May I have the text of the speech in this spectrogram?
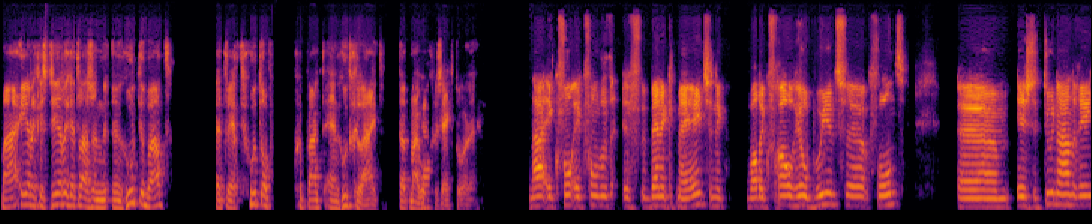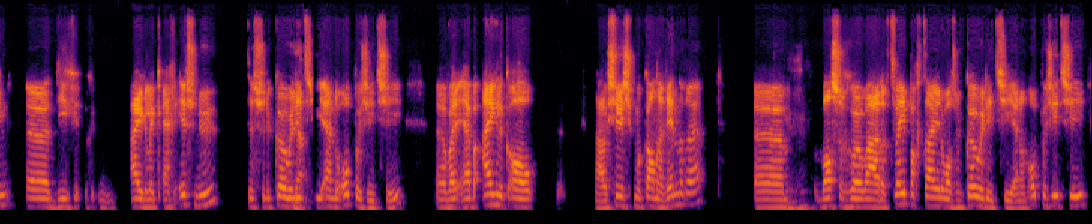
maar eerlijk is eerlijk, het was een, een goed debat. Het werd goed opgepakt en goed geleid. Dat mag ook gezegd worden. Nou, ik vond, ik vond het, ben ik het mee eens. En ik wat ik vooral heel boeiend uh, vond, um, is de toenadering uh, die eigenlijk er is nu tussen de coalitie ja. en de oppositie. Uh, wij hebben eigenlijk al, nou, sinds ik me kan herinneren, um, mm -hmm. was er, waren er twee partijen. Er was een coalitie en een oppositie.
